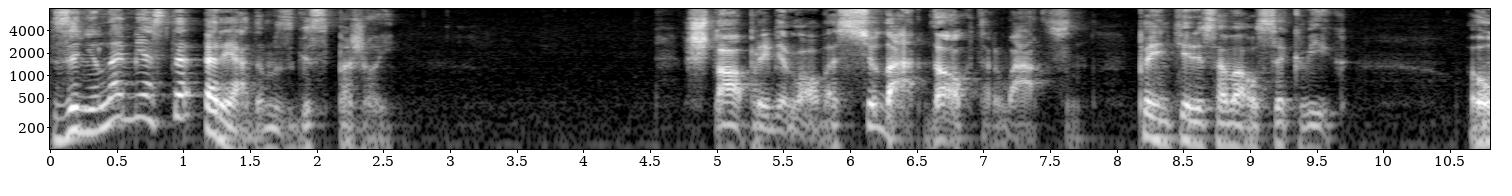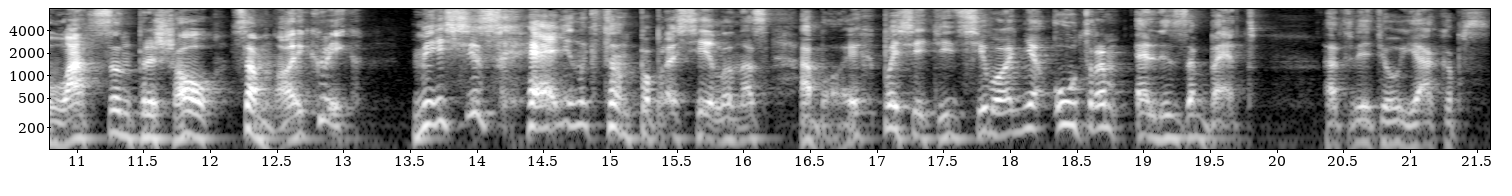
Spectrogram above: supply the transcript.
заняла место рядом с госпожой. — Что привело вас сюда, доктор Ватсон? — поинтересовался Квик. — Уатсон пришел со мной, Квик. Миссис Хеннингтон попросила нас обоих посетить сегодня утром Элизабет, — ответил Якобс.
